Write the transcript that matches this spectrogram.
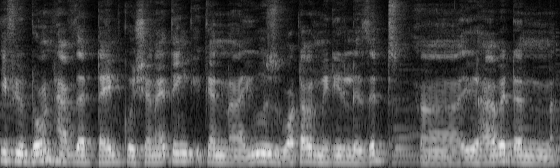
if you don't have that time cushion i think you can uh, use whatever material is it you have it and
